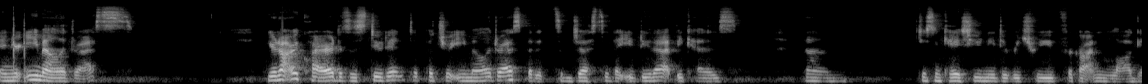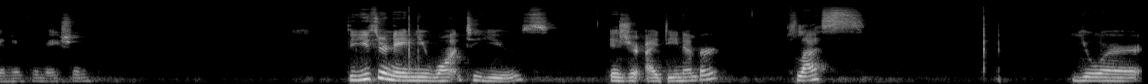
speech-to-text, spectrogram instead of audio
And your email address. You're not required as a student to put your email address, but it's suggested that you do that because um, just in case you need to retrieve forgotten login information. The username you want to use is your ID number plus your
